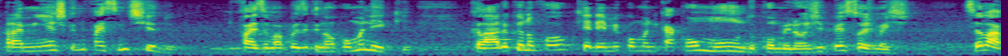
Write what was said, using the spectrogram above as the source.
para mim acho que não faz sentido fazer uma coisa que não comunique. Claro que eu não vou querer me comunicar com o mundo, com milhões de pessoas, mas sei lá,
